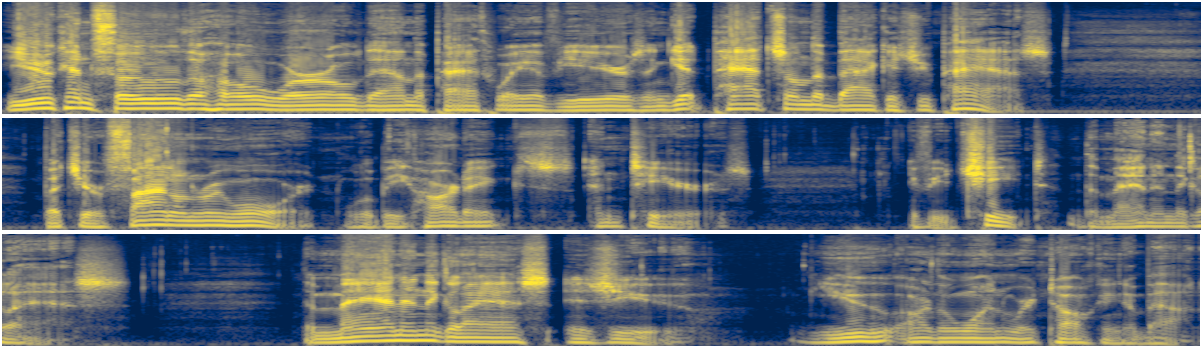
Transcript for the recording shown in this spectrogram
You can fool the whole world down the pathway of years and get pats on the back as you pass. But your final reward will be heartaches and tears if you cheat the man in the glass. The man in the glass is you. You are the one we're talking about.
